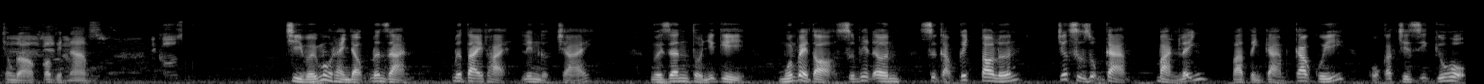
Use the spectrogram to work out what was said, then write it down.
trong đó có Việt Nam. Chỉ với một hành động đơn giản, đưa tay phải lên ngực trái, người dân Thổ Nhĩ Kỳ muốn bày tỏ sự biết ơn, sự cảm kích to lớn trước sự dũng cảm, bản lĩnh và tình cảm cao quý của các chiến sĩ cứu hộ,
